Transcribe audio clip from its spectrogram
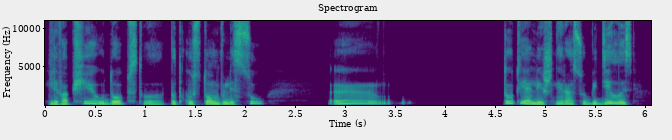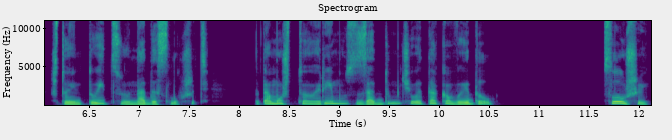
или вообще удобство под кустом в лесу — Э, тут я лишний раз убедилась, что интуицию надо слушать, потому что Римус задумчиво так и выдал. «Слушай,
